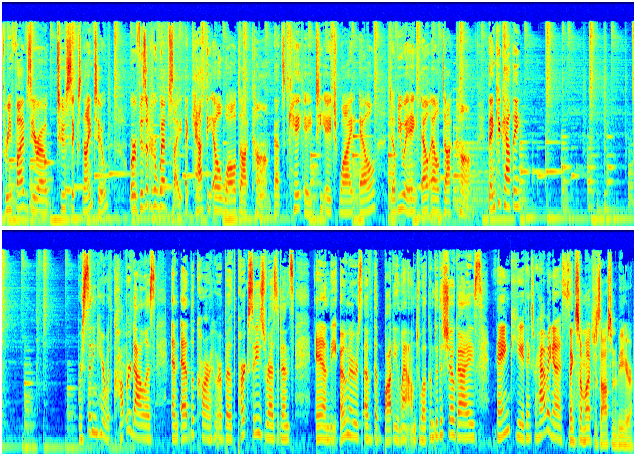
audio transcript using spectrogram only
350 2692 or visit her website at kathylwall.com. That's K A T H Y L W A L L.com. Thank you, Kathy. We're sitting here with Copper Dallas and Ed Le Cara, who are both Park Cities residents and the owners of the Body Lounge. Welcome to the show, guys. Thank you. Thanks for having us. Thanks so much. It's awesome to be here.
